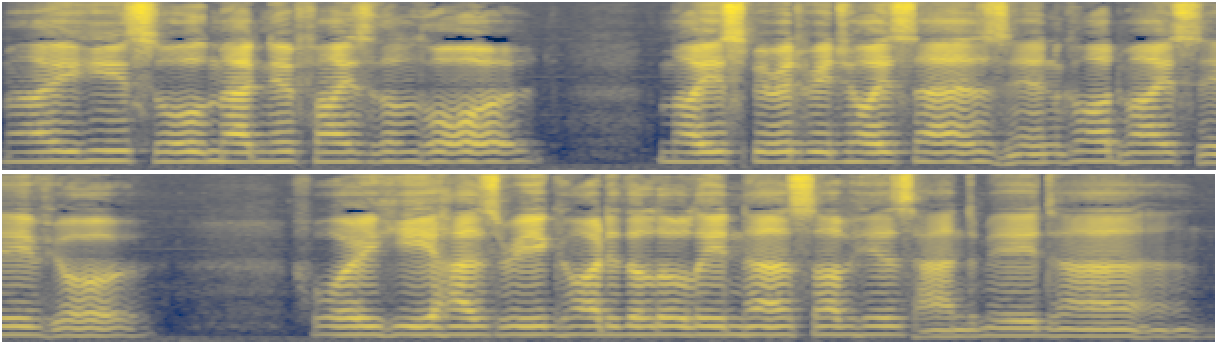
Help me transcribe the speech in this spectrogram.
My soul magnifies the Lord. My spirit rejoices in God my Saviour. For he has regarded the lowliness of his handmaiden.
